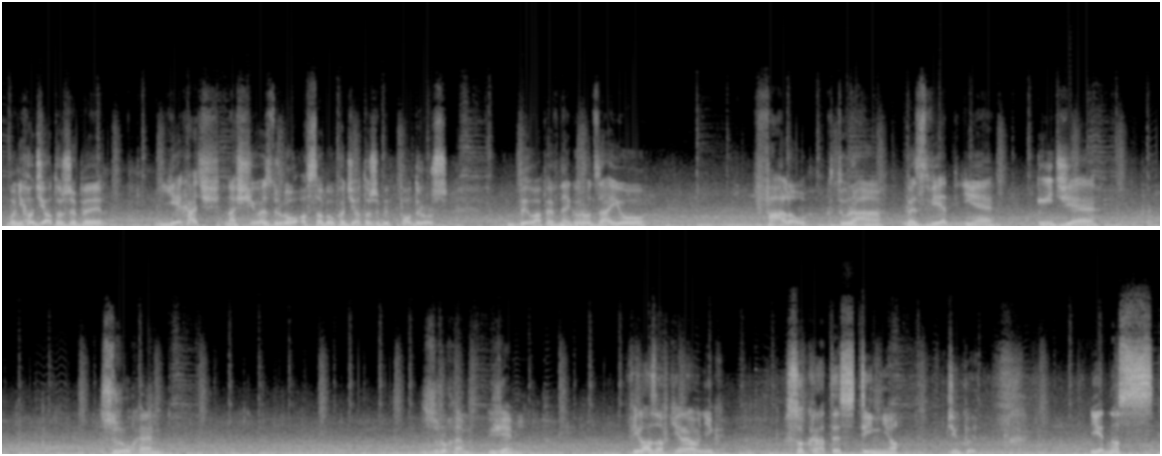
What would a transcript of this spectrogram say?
Bo nie chodzi o to, żeby jechać na siłę z drugą osobą. Chodzi o to, żeby podróż była pewnego rodzaju falą, która bezwiednie idzie z ruchem z ruchem ziemi. Filozof, kierownik Sokrates Tinio. Dziękuję. Jedno z,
